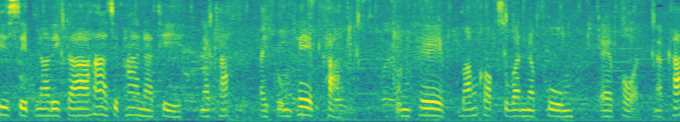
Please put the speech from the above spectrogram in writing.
20นาฬิกา55 นาทีนะคะ ไปกรุงเทพค่ะ กรุงเทพ Bangkok สุวรรณภูมิ airport นะคะ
